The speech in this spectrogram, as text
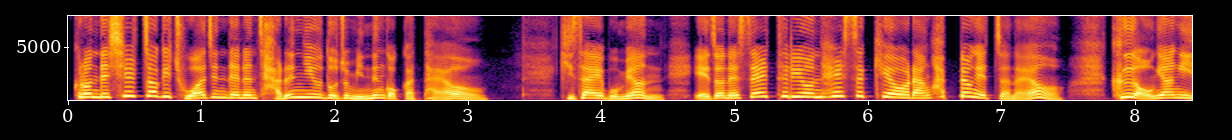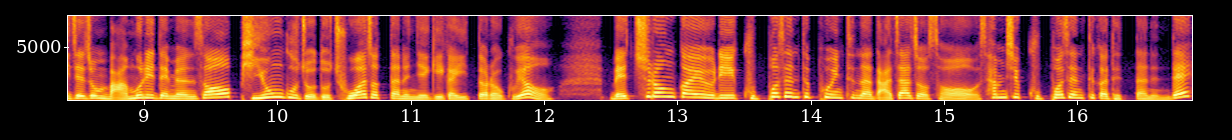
그런데 실적이 좋아진 데는 다른 이유도 좀 있는 것 같아요. 기사에 보면 예전에 셀트리온 헬스케어랑 합병했잖아요. 그 영향이 이제 좀 마무리되면서 비용 구조도 좋아졌다는 얘기가 있더라고요. 매출 원가율이 9%포인트나 낮아져서 39%가 됐다는데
